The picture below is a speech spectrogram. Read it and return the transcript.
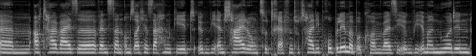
ähm, auch teilweise, wenn es dann um solche Sachen geht, irgendwie Entscheidungen zu treffen, total die Probleme bekommen, weil sie irgendwie immer nur den,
